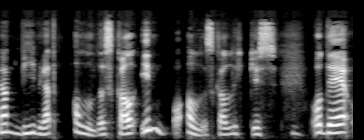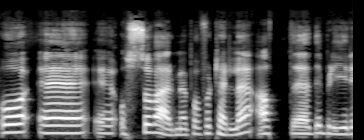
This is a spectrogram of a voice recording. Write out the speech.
Ja, vi vil at alle skal inn, og alle skal lykkes. Og det å eh, eh også være med på å fortelle at eh, det blir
